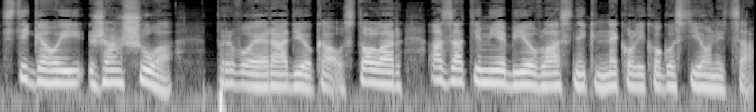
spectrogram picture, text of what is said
stigao i Jean Shua, prvo je radio kao stolar, a zatim je bio vlasnik nekoliko gostionica.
